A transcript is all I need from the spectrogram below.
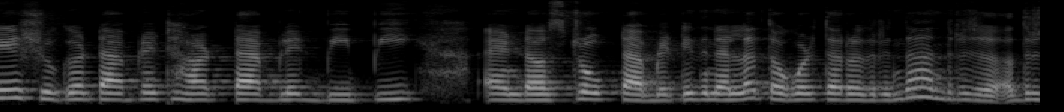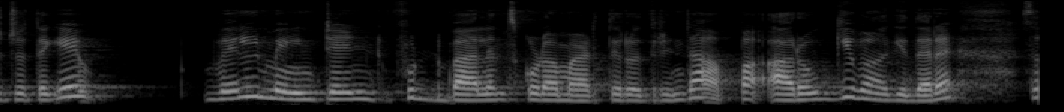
day sugar tablet heart tablet B P and stroke tablet ಇದನ್ನೆಲ್ಲ ತೊಗೊಳ್ತಾ ಇರೋದ್ರಿಂದ, ಅದ್ರ ಅದ್ರ ಜೊತೆಗೆ ವೆಲ್ ಮೇಂಟೈನ್ಡ್ ಫುಡ್ ಬ್ಯಾಲೆನ್ಸ್ ಕೂಡ ಮಾಡ್ತಿರೋದ್ರಿಂದ ಅಪ್ಪ ಆರೋಗ್ಯವಾಗಿದ್ದಾರೆ. ಸೊ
